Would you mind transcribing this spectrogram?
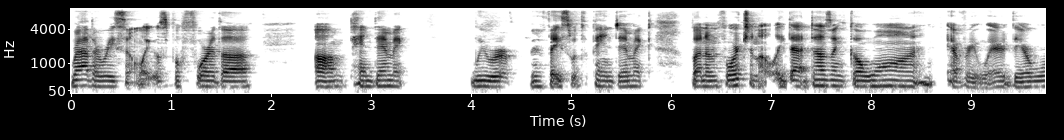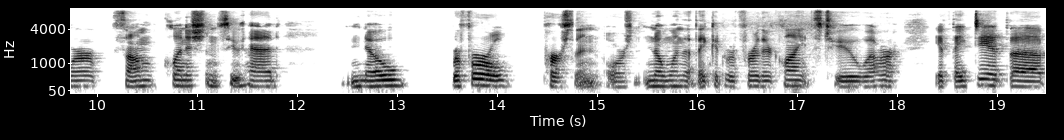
rather recently. It was before the um, pandemic. We were faced with the pandemic, but unfortunately, that doesn't go on everywhere. There were some clinicians who had no referral person or no one that they could refer their clients to, or if they did, the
